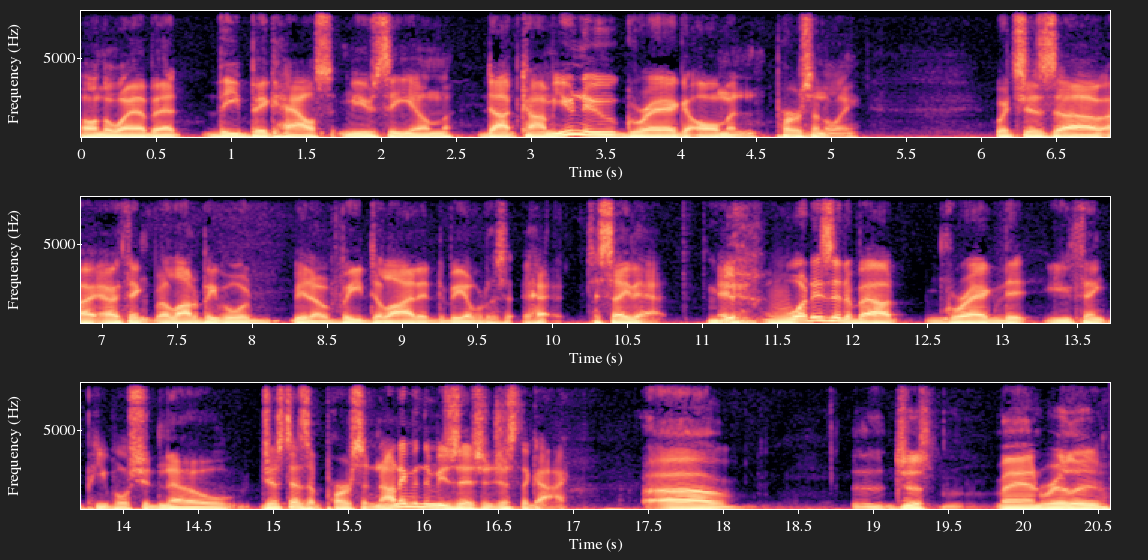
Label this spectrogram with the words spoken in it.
on the web at thebighousemuseum.com. You knew Gregg Allman personally, which is, uh, I, I think a lot of people would, you know, be delighted to be able to to say that. Yeah. What is it about Gregg that you think people should know, just as a person, not even the musician, just the guy? Uh, just man, really,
